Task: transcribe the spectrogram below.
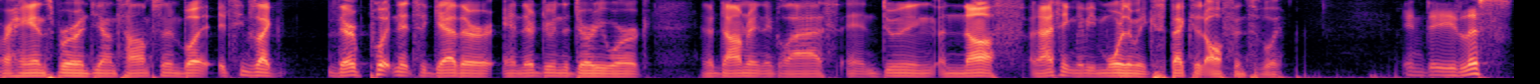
or Hansbrough and Deon Thompson, but it seems like they're putting it together and they're doing the dirty work and they're dominating the glass and doing enough, and I think maybe more than we expected offensively. Indeed. Let's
